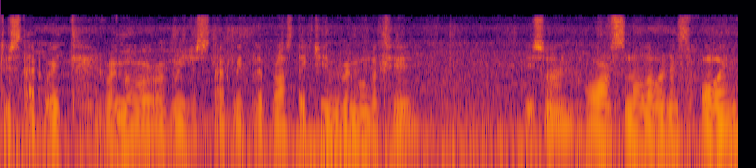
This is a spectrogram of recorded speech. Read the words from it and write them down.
to start with remover. We just start with the plastic chain remover too. This one or smaller one is fine.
